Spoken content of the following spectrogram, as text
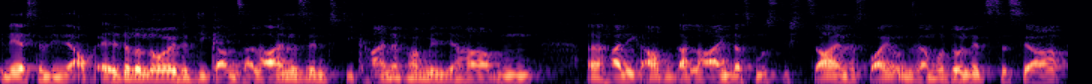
In erster Linie auch ältere Leute, die ganz alleine sind, die keine Familie haben. Äh, Heiligabend allein, das muss nicht sein. Das war ja unser Motto letztes Jahr.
